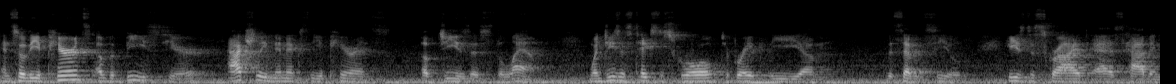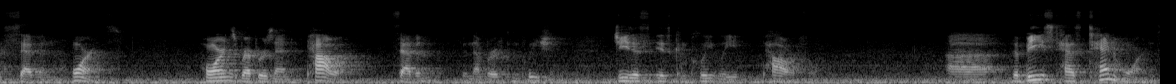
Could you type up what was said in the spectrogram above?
And so the appearance of the beast here actually mimics the appearance of Jesus, the Lamb. When Jesus takes the scroll to break the, um, the seven seals, he's described as having seven horns. Horns represent power, seven, the number of completion. Jesus is completely powerful. Uh, the beast has ten horns.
